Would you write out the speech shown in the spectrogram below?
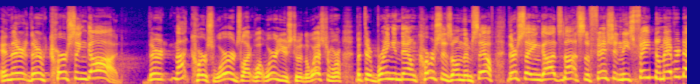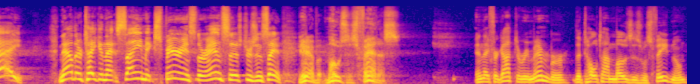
and they're, they're cursing God. They're not curse words like what we're used to in the Western world, but they're bringing down curses on themselves. They're saying God's not sufficient, and He's feeding them every day. Now they're taking that same experience, their ancestors, and saying, Yeah, but Moses fed us. And they forgot to remember that the whole time Moses was feeding them,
